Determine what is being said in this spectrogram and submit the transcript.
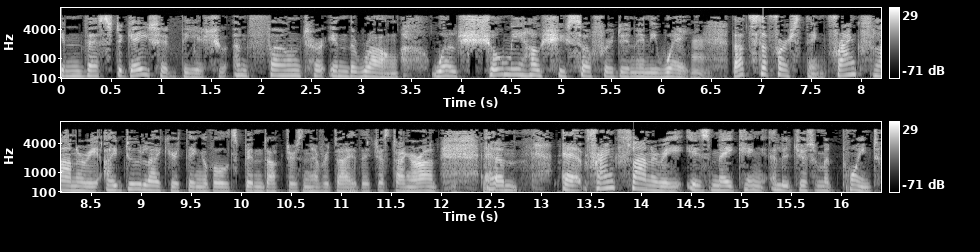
investigated the issue and found her in the wrong. Well, show me how she suffered in any way. That's the first thing. Frank Flannery, I do like your thing of old spin doctors never die, they just hang around. Um, uh, Frank Flannery is making a legitimate point,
